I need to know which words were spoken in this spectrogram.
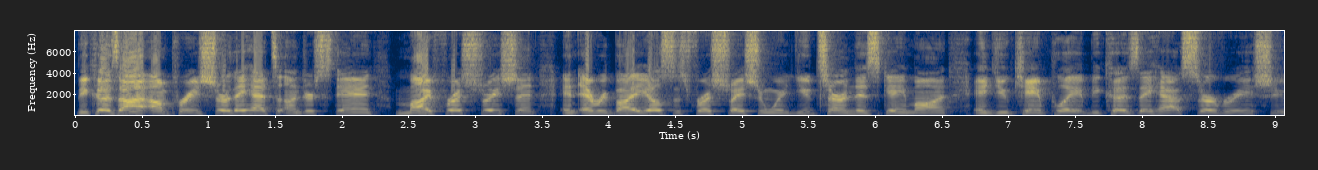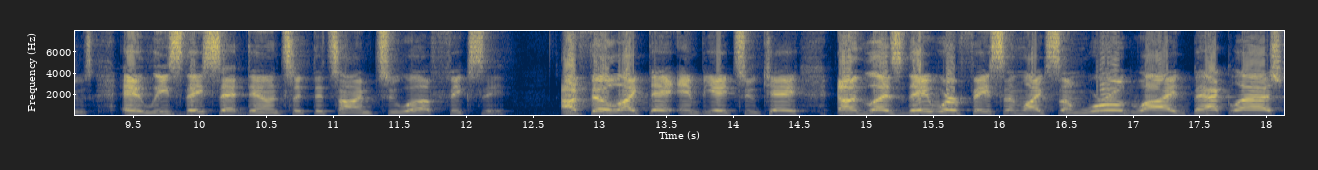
Because I, I'm pretty sure they had to understand my frustration and everybody else's frustration when you turn this game on and you can't play it because they have server issues. At least they sat down took the time to uh, fix it. I feel like that NBA 2K, unless they were facing like some worldwide backlash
